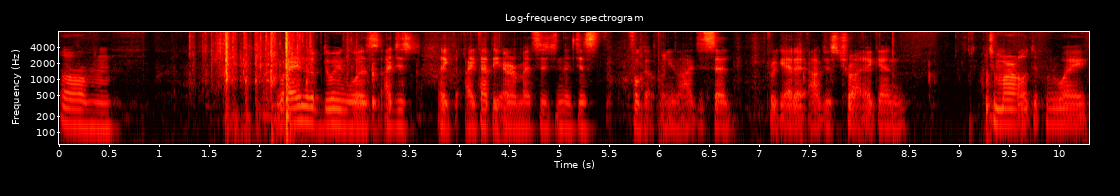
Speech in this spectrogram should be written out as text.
um, what I ended up doing was I just like I got the error message and I just forgot you know I just said forget it I'll just try again tomorrow a different way.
